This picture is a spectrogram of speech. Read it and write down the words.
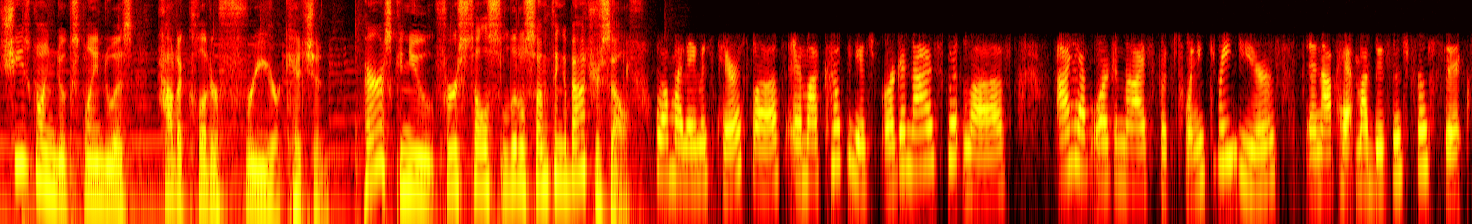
she's going to explain to us how to clutter free your kitchen. Paris, can you first tell us a little something about yourself? Well, my name is Paris Love, and my company is Organized with Love. I have organized for 23 years, and I've had my business for six.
